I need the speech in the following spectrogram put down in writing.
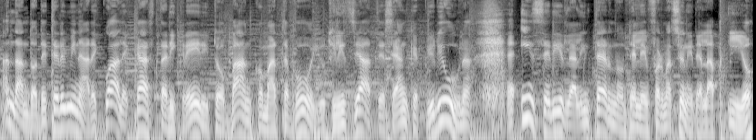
andando a determinare quale carta di credito bancomat voi utilizzate se anche più di una eh, inserirle all'interno delle informazioni dell'app Io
